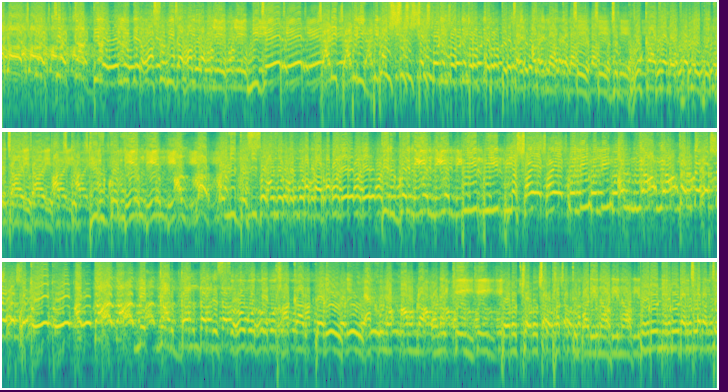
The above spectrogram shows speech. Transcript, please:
আওয়াজ করে চিৎকার দিলে অলিদের অসুবিধা হবে বলে নিজের চারিত্রিক বৈশিষ্ট্য পরিবর্তন করতে চায় আল্লাহর কাছে যে যেন ভুলে চায়। আজকে দীর্ঘদিন আল্লাহর অলিদের থাকার পরে দীর্ঘদিন পীর মাশায়েখ আউলিয়া দরবেশ কুতুব নেককার বান্দাদের সহবতে থাকার পরেও এখনও আমরা অনেকেই বড় চর্চা থাকতে পারি না বড় নিন্দা ছাড়তে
